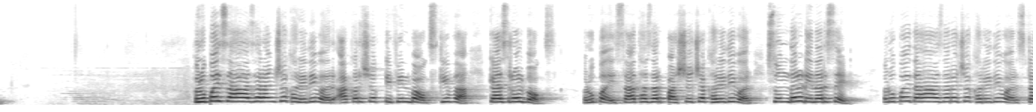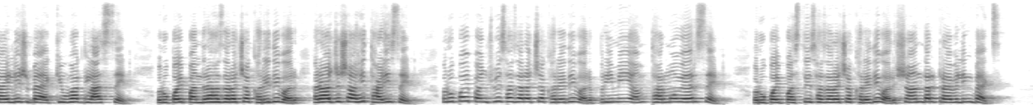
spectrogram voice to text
रुपये सहा हजारांच्या खरेदीवर आकर्षक टिफिन बॉक्स किंवा कॅसरोल बॉक्स. रुपये सात हजार पाचशेच्या खरेदीवर सुंदर डिनर सेट. रुपये दहा हजाराच्या खरेदीवर स्टायलिश बॅग किंवा ग्लास सेट. रुपये पंधरा हजाराच्या खरेदीवर राजशाही थाळी सेट. रुपये पंचवीस हजाराच्या खरेदीवर प्रीमियम थर्मोवेअर सेट. रुपये पस्तीस हजाराच्या खरेदीवर शानदार ट्रॅव्हलिंग बॅग्स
